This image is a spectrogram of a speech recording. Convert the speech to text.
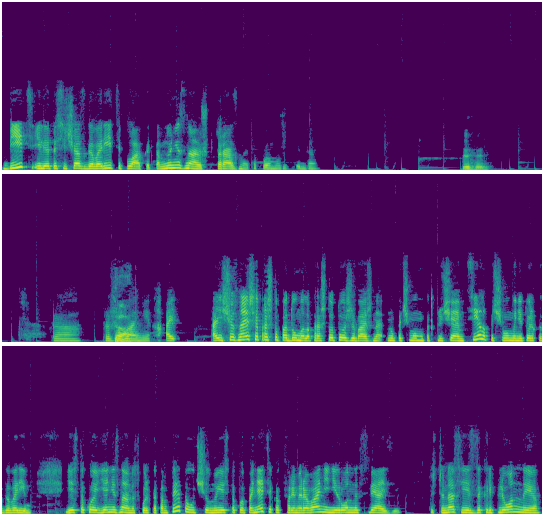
бить или это сейчас говорить и плакать. Там, ну, не знаю, что-то разное такое может быть, да. Угу. Про проживание. А, а еще, знаешь, я про что подумала, про что тоже важно, ну, почему мы подключаем тело, почему мы не только говорим. Есть такое, я не знаю, насколько там ты это учил, но есть такое понятие, как формирование нейронных связей. То есть у нас есть закрепленные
